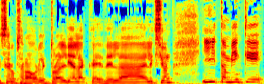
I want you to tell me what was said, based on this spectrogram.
ser observador electoral el día de la elección y también que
